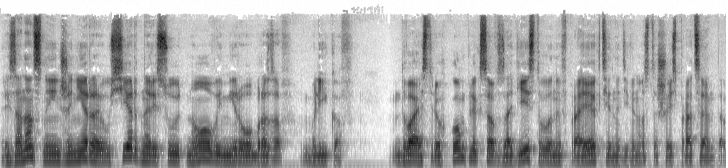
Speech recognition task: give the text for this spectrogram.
Резонансные инженеры усердно рисуют новый мир образов, бликов. Два из трех комплексов задействованы в проекте на 96%.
